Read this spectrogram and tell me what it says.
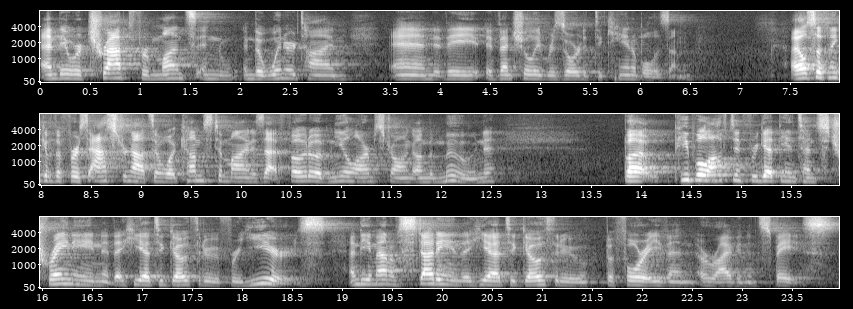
and they were trapped for months in, in the wintertime, and they eventually resorted to cannibalism. I also think of the first astronauts, and what comes to mind is that photo of Neil Armstrong on the moon. But people often forget the intense training that he had to go through for years and the amount of studying that he had to go through before even arriving in space.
